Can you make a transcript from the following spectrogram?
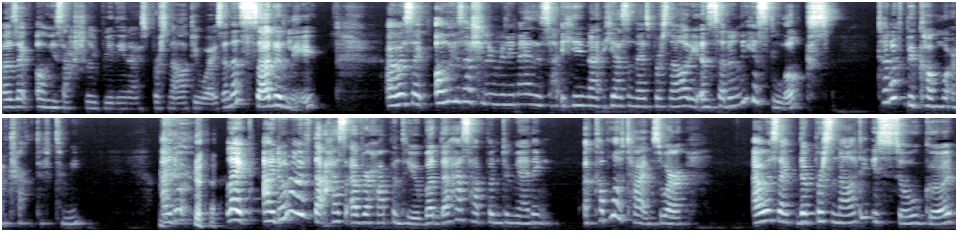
I was like, oh, he's actually really nice personality wise. And then suddenly, I was like, oh, he's actually really nice. He he has a nice personality, and suddenly his looks kind of become more attractive to me. I don't like. I don't know if that has ever happened to you, but that has happened to me. I think a couple of times where I was like, the personality is so good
